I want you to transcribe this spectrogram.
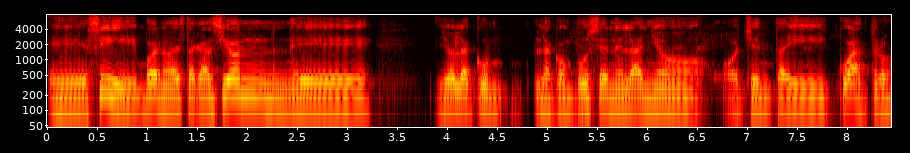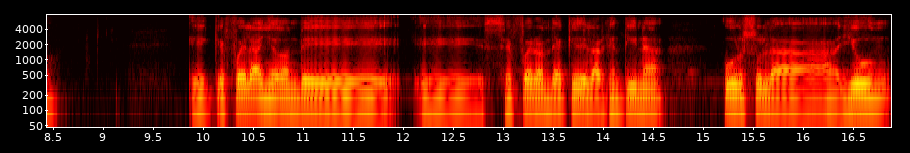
Eh, sí, bueno, esta canción eh, yo la, la, compuse en el año 84, eh, que fue el año donde eh, se fueron de aquí de la Argentina Úrsula Jung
